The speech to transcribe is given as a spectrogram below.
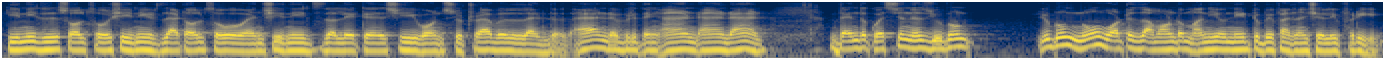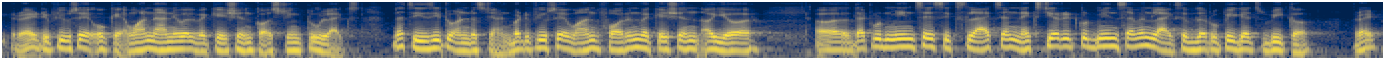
he needs this also, she needs that also, and she needs the latest, she wants to travel and and everything and and and. Then the question is, you don't you don't know what is the amount of money you need to be financially free, right? If you say, okay, one annual vacation costing 2 lakhs, that's easy to understand. But if you say one foreign vacation a year, uh, that would mean say 6 lakhs and next year it could mean 7 lakhs if the rupee gets weaker right?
